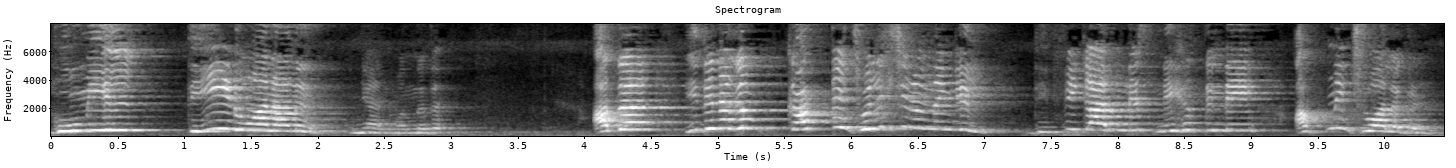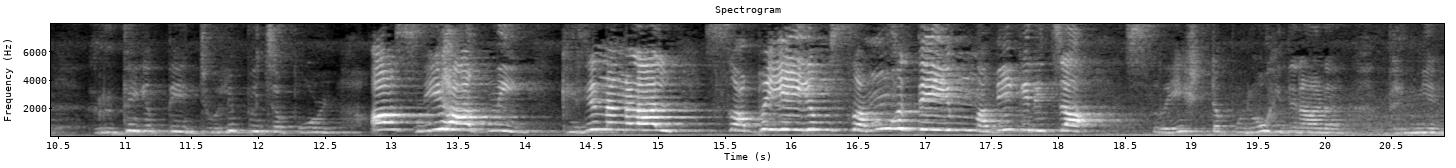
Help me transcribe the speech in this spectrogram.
ഭൂമിയിൽ തീയിടുവാനാണ് ഞാൻ വന്നത്. അത് ഇതിനകം കത്തി ജ്വലിച്ചിരുന്നെങ്കിൽ ദിവ്യകാരന്റെ സ്നേഹത്തിന്റെ അഗ്നിജ്വാലകൾ ഹൃദയത്തെ ജ്വലിപ്പിച്ചപ്പോൾ ആ സ്നേഹാഗ്നി കിരണങ്ങളാൽ സഭയെയും സമൂഹത്തെയും നവീകരിച്ച ശ്രേഷ്ഠ പുരോഹിതനാണ് ധന്യൻ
